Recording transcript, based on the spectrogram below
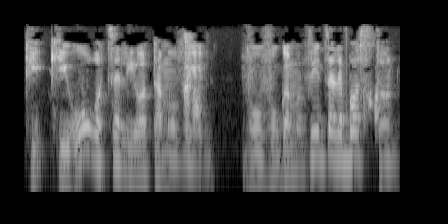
כי, כי הוא רוצה להיות המוביל, והוא, והוא גם מביא את זה לבוסטון.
